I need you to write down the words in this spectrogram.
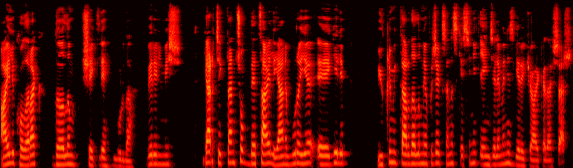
aylık olarak dağılım şekli burada verilmiş. Gerçekten çok detaylı yani burayı gelip yüklü miktarda alım yapacaksanız kesinlikle incelemeniz gerekiyor arkadaşlar.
